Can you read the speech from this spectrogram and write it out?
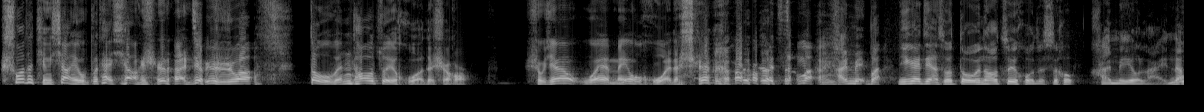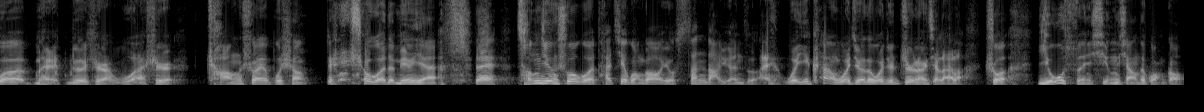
说的挺像又不太像似的。就是说，窦文涛最火的时候，首先我也没有火的时候，怎么？还没不，你应该这样说，窦文涛最火的时候还没有来呢。我没不是，我是长衰不盛，这是我的名言。哎，曾经说过他接广告有三大原则。哎，我一看，我觉得我就支棱起来了，说有损形象的广告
